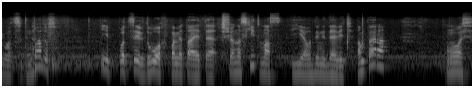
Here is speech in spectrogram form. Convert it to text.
21 градус. І по цих двох пам'ятаєте, що на схід в нас є 1,9 ампера. Ось,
